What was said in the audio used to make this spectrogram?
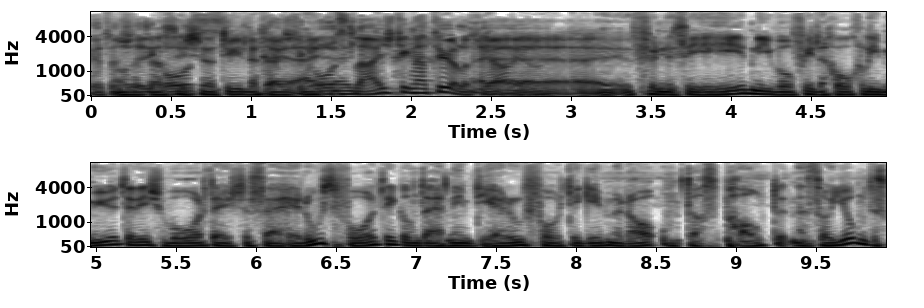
Ja, das, ist, das grosse, ist, natürlich das ist eine grosse Leistung natürlich. Ja, ja. Äh, für ein Hirn, der vielleicht auch ein bisschen müder ist geworden, ist das eine Herausforderung und er nimmt die Herausforderung immer an und das behaltet ihn so jung. Das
